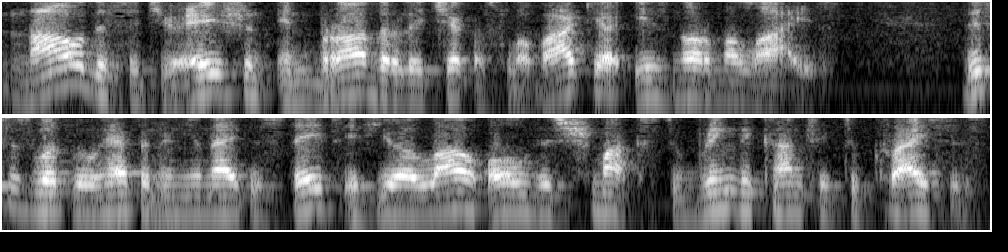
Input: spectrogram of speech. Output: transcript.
now the situation in brotherly Czechoslovakia is normalized. This is what will happen in the United States if you allow all these schmucks to bring the country to crisis,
